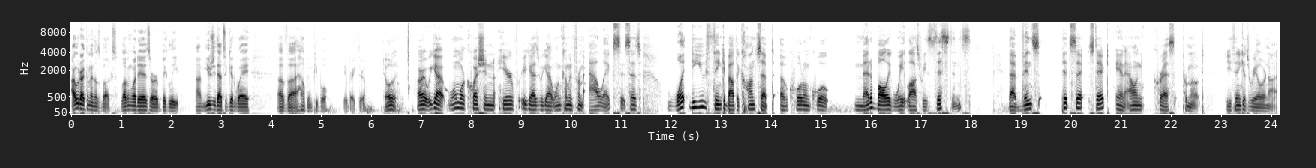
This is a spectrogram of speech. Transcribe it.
I would recommend those books, Loving What Is or Big Leap. Um, usually that's a good way of uh, helping people see a breakthrough. Totally. All right, we got one more question here for you guys. We got one coming from Alex. It says, What do you think about the concept of quote unquote metabolic weight loss resistance that Vince Pitstick and Alan Kress promote? Do you think it's real or not?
